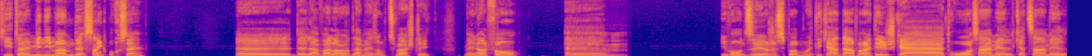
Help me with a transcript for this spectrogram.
qui est un minimum de 5% euh, de la valeur de la maison que tu vas acheter. Mais dans le fond, euh, ils vont dire, je sais pas, moi, t'es capable d'emprunter jusqu'à 300 000, 400 000.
